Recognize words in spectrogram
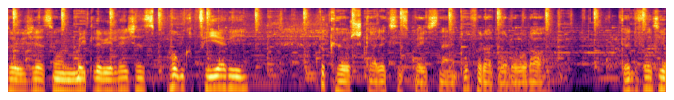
so ist es. Und mittlerweile ist es Punkt 4. Du hörst Galaxy Space Night auf Radio Lora. Gehen Fusion.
